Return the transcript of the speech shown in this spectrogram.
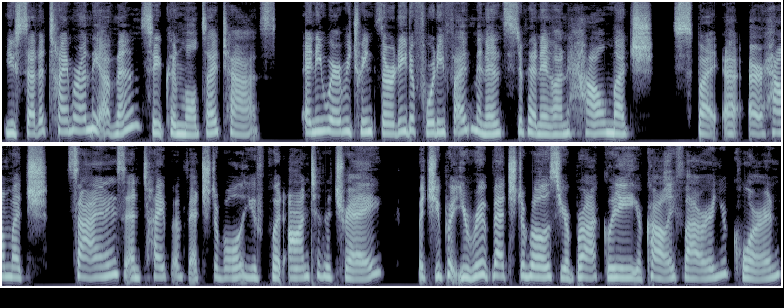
you set a timer on the oven so you can multitask anywhere between 30 to 45 minutes, depending on how much spice uh, or how much size and type of vegetable you've put onto the tray. But you put your root vegetables, your broccoli, your cauliflower and your corn,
